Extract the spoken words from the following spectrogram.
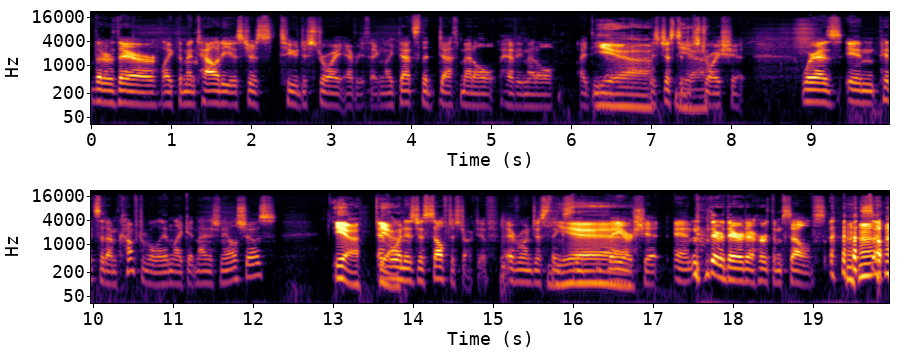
that are there, like the mentality is just to destroy everything. Like that's the death metal, heavy metal idea. Yeah, It's just to yeah. destroy shit. Whereas in pits that I'm comfortable in, like at Nine Inch Nails shows, Yeah, everyone yeah. is just self-destructive. Everyone just thinks Yeah. that they are shit and they're there to hurt themselves. so,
